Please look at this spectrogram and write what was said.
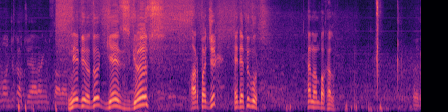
Bunda boncuk atıyor herhangi bir sağlar. Ne diyordu? Gez, göz, arpacık, hedefi vur. Hemen bakalım. Böyle.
